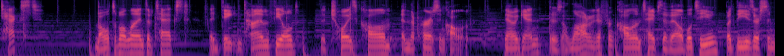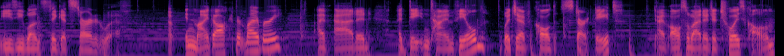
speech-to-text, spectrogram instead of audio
text, multiple lines of text, the date and time field, the choice column, and the person column. Now again, there's a lot of different column types available to you, but these are some easy ones to get started with. In my document library, I've added a date and time field, which I've called start date. I've also added a choice column,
